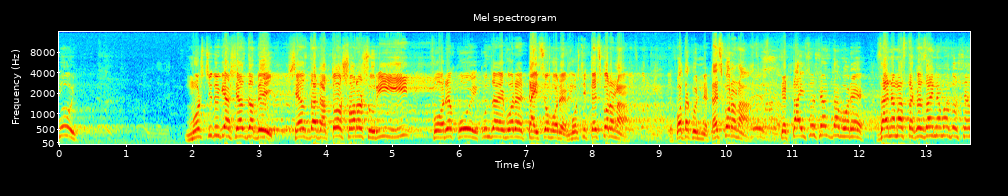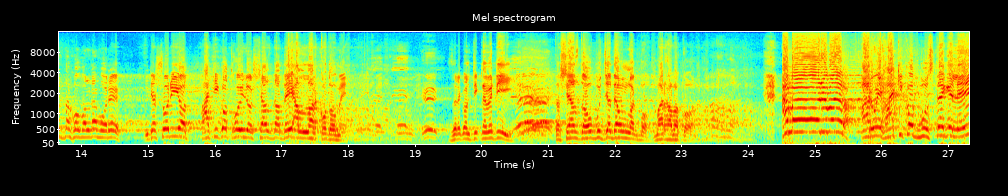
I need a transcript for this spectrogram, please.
কই? মসজিদে গিয়া সেজদা দেই। সেজদাটা তো সরাসরি পরে কই? কোন জায়গায় পরে? টাইসও পরে। মসজিদ টাইস করে না? কথা কই না টাইস করে না? তে টাইসও সেজদা পরে যাই নামাজ থাকে যাই নামাজও সেজদা খবলটা পরে। এটা শরীয়ত হাকিকত হইল সেজদা দেই আল্লাহর কদমে। যেরকম ঠিক না বেটি? তা সেজদাও বুঝা দেওয়ান লাগবো। মার হাবা কন আমার এবার আর ওই হাকিকত বুঝতে গেলেই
